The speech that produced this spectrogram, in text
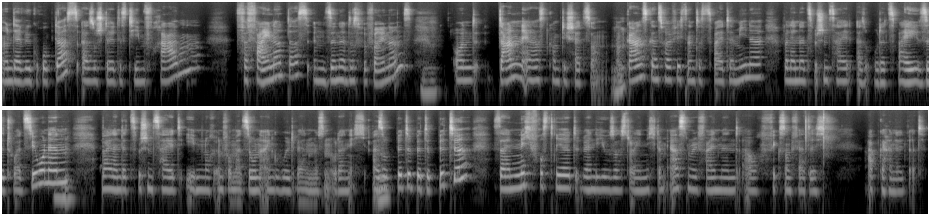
und der will grob das, also stellt das Team Fragen, verfeinert das im Sinne des Verfeinerns mhm. und dann erst kommt die Schätzung. Mhm. Und ganz, ganz häufig sind das zwei Termine, weil in der Zwischenzeit, also oder zwei Situationen, mhm. weil in der Zwischenzeit eben noch Informationen eingeholt werden müssen oder nicht. Also mhm. bitte, bitte, bitte sei nicht frustriert, wenn die User Story nicht im ersten Refinement auch fix und fertig abgehandelt wird.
